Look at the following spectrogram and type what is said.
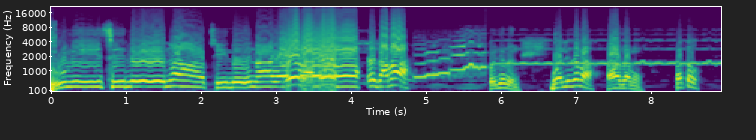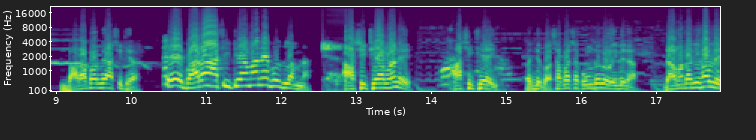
তুমি ছিলে না ছিলে না এ যাবা কই যাবেন? বলি যাবা হ্যাঁ যাব। কত? ভাড়া পড়বে আশি টাকা এ ভাড়া আশি টাকা মানে বুঝলাম না। আশি টাকা মানে? আশি টাকাই যে গসা পয়সা কম দিলে হইবে না। দামাদামি হলে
